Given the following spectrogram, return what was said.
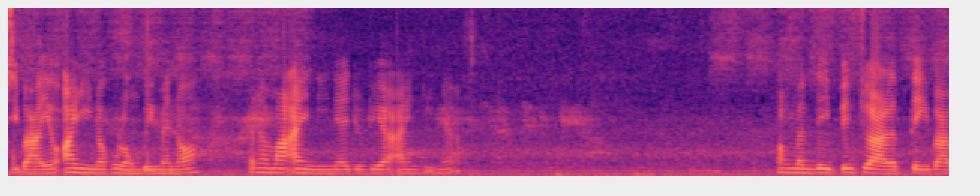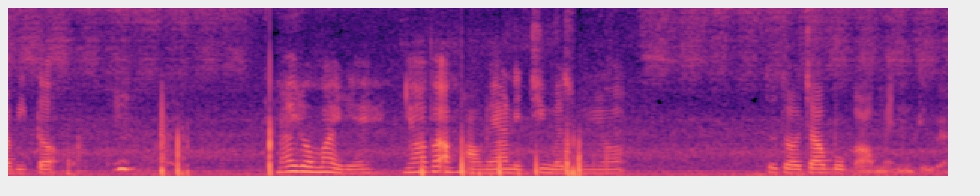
ကြည်ပါရောအိုင်ဒီနှစ်ခုလုံးပေးမယ်နော်ပထမအိုင်ဒီနဲ့ဒုတိယအိုင်ဒီနဲ့အမလေးပြကြရသေးပါပြီတော့မိုက်တော့မိုက်တယ်ညဘက်အမှောင်ထဲကနေကြည့်မယ်ဆိုရင်တော့တော်တော်ကြောက်ဖို့ကောင်းမယ်ဒီပဲ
